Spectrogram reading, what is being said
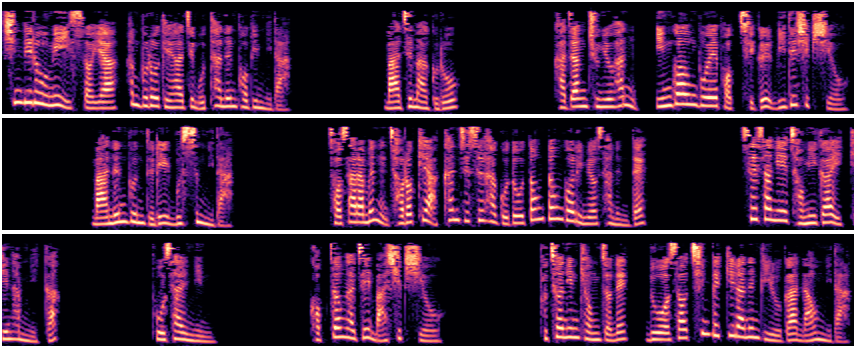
신비로움이 있어야 함부로 대하지 못하는 법입니다. 마지막으로 가장 중요한 인과응보의 법칙을 믿으십시오. 많은 분들이 묻습니다. 저 사람은 저렇게 악한 짓을 하고도 떵떵거리며 사는데 세상에 정의가 있긴 합니까? 보살님. 걱정하지 마십시오. 부처님 경전에 누워서 침 뱉기라는 비유가 나옵니다.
